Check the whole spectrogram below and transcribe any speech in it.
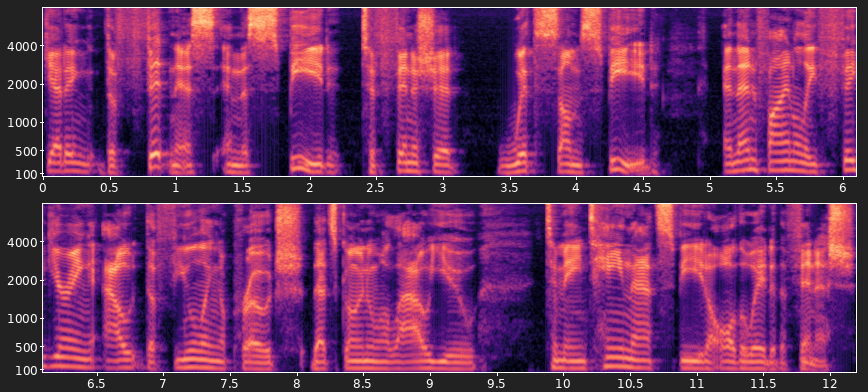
getting the fitness and the speed to finish it with some speed. And then finally, figuring out the fueling approach that's going to allow you to maintain that speed all the way to the finish.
